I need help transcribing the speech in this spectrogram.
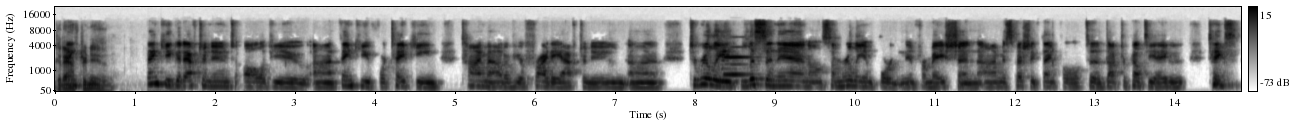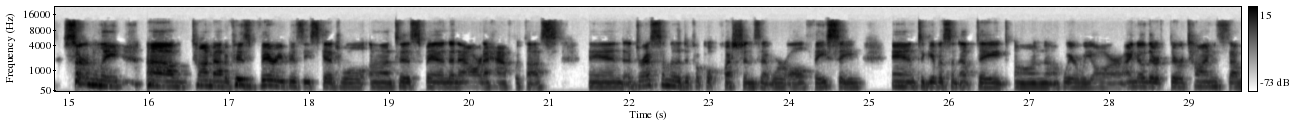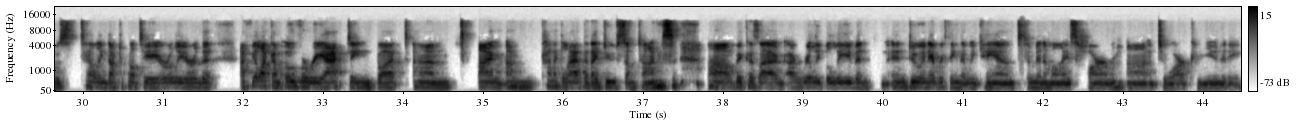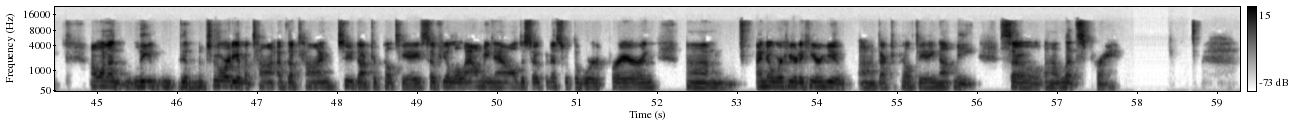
good thank afternoon. You. Thank you. Good afternoon to all of you. Uh, thank you for taking time out of your Friday afternoon uh, to really listen in on some really important information. I'm especially thankful to Dr. Peltier, who takes certainly um, time out of his very busy schedule uh, to spend an hour and a half with us and address some of the difficult questions that we're all facing and to give us an update on uh, where we are. I know there, there are times I was telling Dr. Peltier earlier that I feel like I'm overreacting, but um, I'm, I'm kind of glad that I do sometimes uh, because I, I really believe in, in doing everything that we can to minimize harm uh, to our community. I want to leave the majority of, a time, of the time to Dr. Peltier. So if you'll allow me now, I'll just open us with the word of prayer. And um, I know we're here to hear you, uh, Dr. Peltier Not me. So uh, let's pray.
